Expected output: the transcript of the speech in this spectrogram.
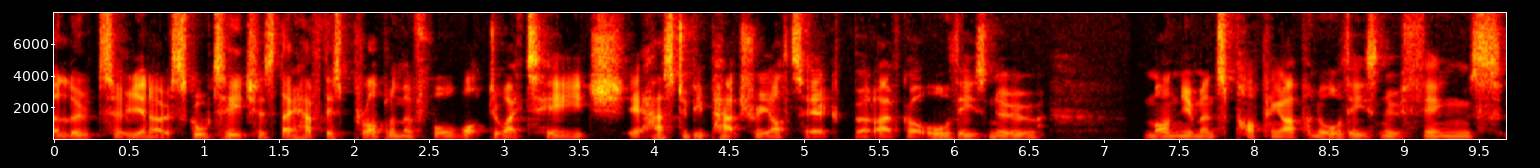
allude to, you know, school teachers they have this problem of well, what do I teach? It has to be patriotic, but I've got all these new monuments popping up and all these new things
